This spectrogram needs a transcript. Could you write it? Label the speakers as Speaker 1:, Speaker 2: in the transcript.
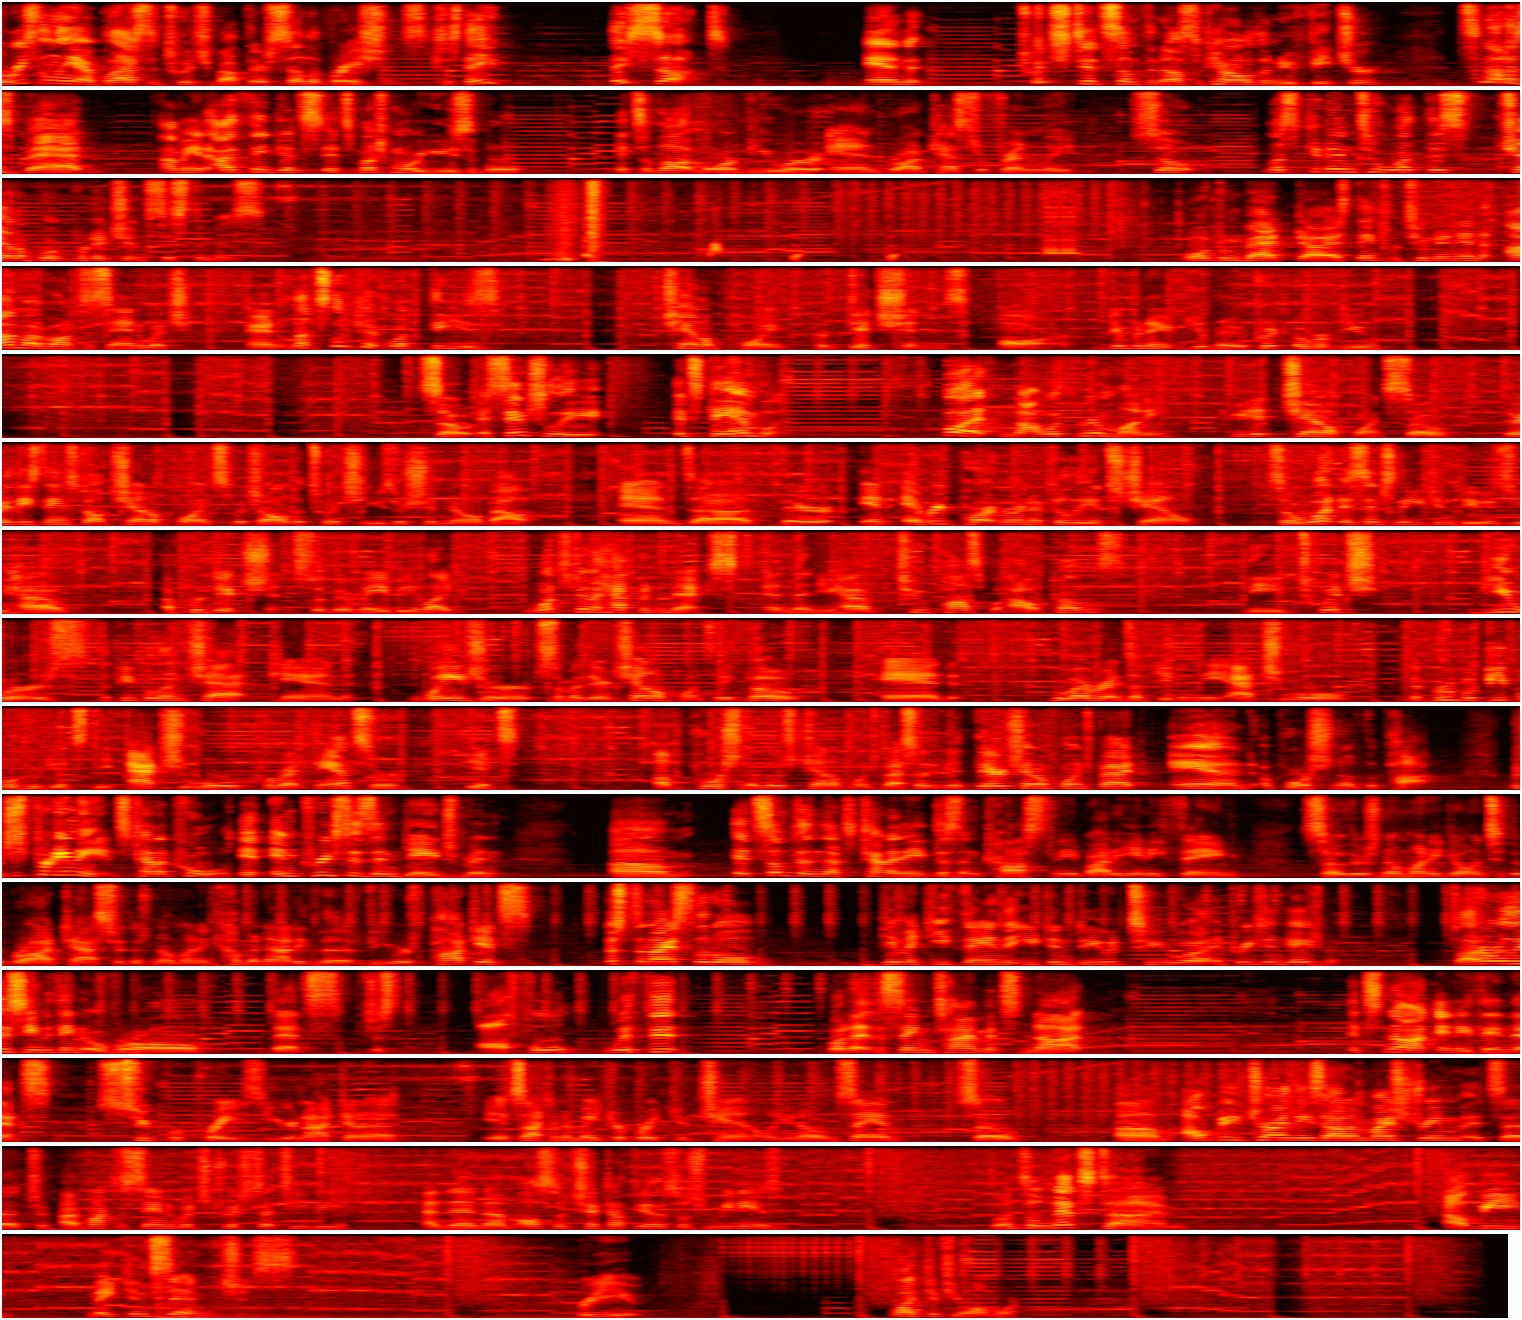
Speaker 1: So recently I blasted Twitch about their celebrations because they they sucked. And Twitch did something else. They came out with a new feature. It's not as bad. I mean, I think it's it's much more usable. It's a lot more viewer and broadcaster friendly. So let's get into what this channel point prediction system is. Welcome back, guys. Thanks for tuning in. I'm IVANTASANDiWICH, and let's look at what these channel point predictions are. Giving a, giving a quick overview. So essentially, it's gambling, but not with real money. You get channel points. So there are these things called channel points, which all the Twitch users should know about, and uh, they're in every partner and affiliate's channel. So what essentially you can do is you have a prediction. So there may be like, what's going to happen next? And then you have two possible outcomes. The Twitch viewers, the people in chat, can wager some of their channel points. They vote, and whoever ends up getting the actual, the group of people who gets the actual correct answer gets a portion of those channel points back. So they get their channel points back and a portion of the pot, which is pretty neat. It's kind of cool. It increases engagement. Um, it's something that's kind of neat. Doesn't cost anybody anything. So there's no money going to the broadcaster. There's no money coming out of the viewers' pockets. Just a nice little gimmicky thing that you can do to uh, increase engagement. So I don't really see anything overall that's just awful with it. But at the same time, it's not, it's not anything that's super crazy. You're not gonna, it's not gonna make or break your channel. You know what I'm saying? So um, I'll be trying these out on my stream. It's uh, I've got the sandwich, twitch.tv. And then um, also check out the other social medias. So until next time, I'll be making sandwiches for you. Like if you want more.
